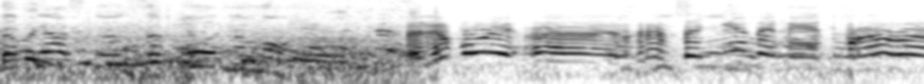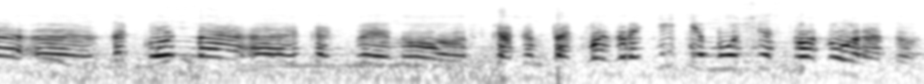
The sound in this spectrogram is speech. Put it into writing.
препятствуют законному. Любой гражданин имеет право э, законно, э, как бы, ну, скажем так, возвратить имущество городу.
